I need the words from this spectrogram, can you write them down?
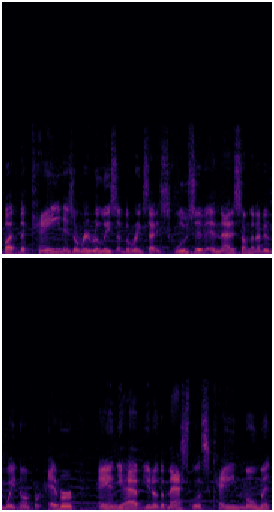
But the Kane is a re-release of the ringside exclusive, and that is something I've been waiting on forever. And you have, you know, the maskless Kane moment.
